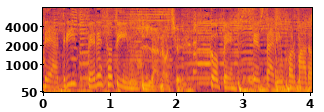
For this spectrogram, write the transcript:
Beatriz Pérez Otín. La noche. Cope. Estar informado.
